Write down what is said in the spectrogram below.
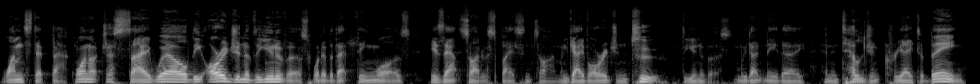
one step back? Why not just say, well, the origin of the universe, whatever that thing was, is outside of space and time and gave origin to the universe? We don't need a, an intelligent creator being.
